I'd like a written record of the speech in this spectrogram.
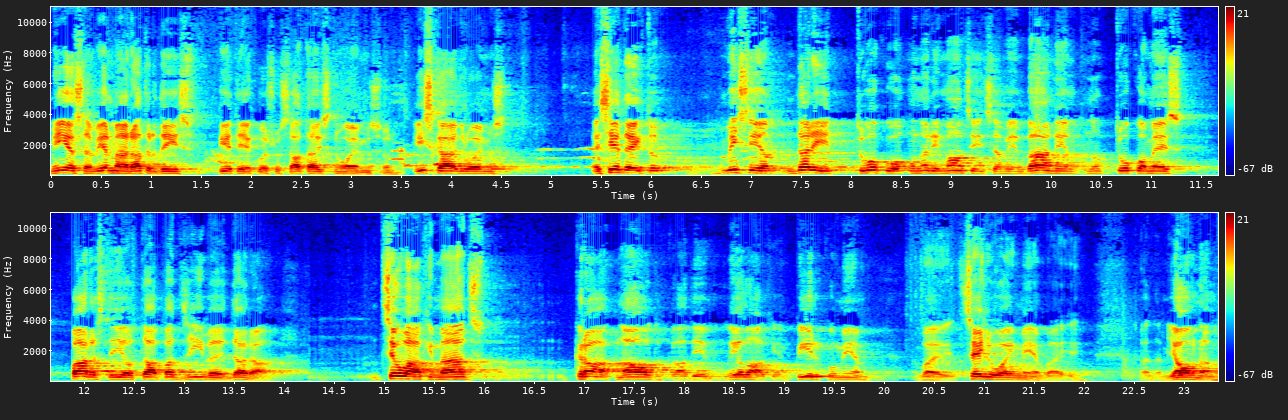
miesa vienmēr atradīs pietiekošus attaisnojumus un izskaidrojumus, es ieteiktu visiem darīt to, ko arī mācīt saviem bērniem, nu, to, ko mēs parasti jau tāpat dzīvē darām. Cilvēki mēdz krāt naudu kādiem lielākiem pirkumiem, vai ceļojumiem, vai kādam jaunam,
